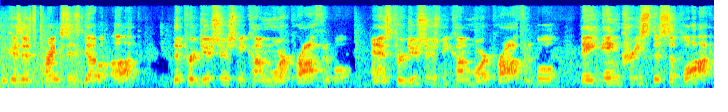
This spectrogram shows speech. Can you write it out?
because as prices go up, the producers become more profitable. And as producers become more profitable, they increase the supply.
